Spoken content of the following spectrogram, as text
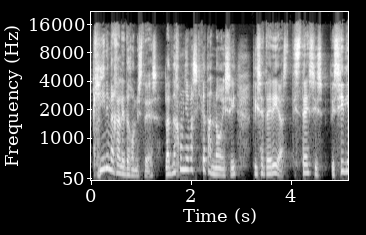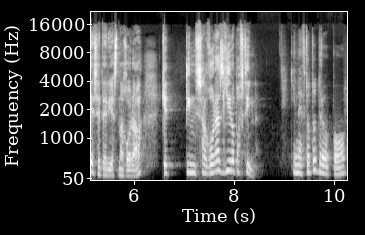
Ποιοι είναι οι μεγάλοι ανταγωνιστές, Δηλαδή να έχουμε μια βασική κατανόηση της εταιρείας, της θέσης της ίδιας εταιρείας στην αγορά και της αγοράς γύρω από αυτήν. Και με αυτόν τον τρόπο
